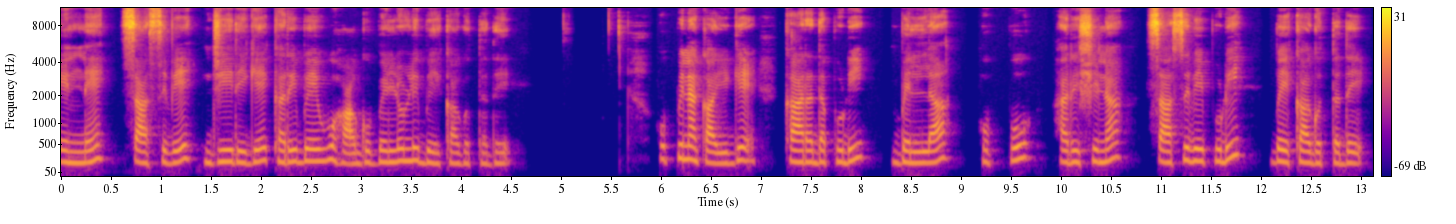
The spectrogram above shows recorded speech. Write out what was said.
ಎಣ್ಣೆ, ಸಾಸಿವೆ, ಜೀರಿಗೆ, ಕರಿಬೇವು ಹಾಗೂ ಬೆಳ್ಳುಳ್ಳಿ ಬೇಕಾಗುತ್ತದೆ. ಉಪ್ಪಿನಕಾಯಿಗೆ ಖಾರದ ಪುಡಿ, ಬೆಲ್ಲ, ಉಪ್ಪು, ಅರಿಶಿಣ, ಸಾಸಿವೆ ಪುಡಿ ಬೇಕಾಗುತ್ತದೆ.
